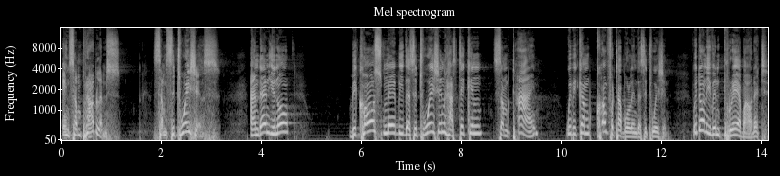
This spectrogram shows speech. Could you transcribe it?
in some problems, some situations. And then, you know, because maybe the situation has taken some time, we become comfortable in the situation. We don't even pray about it.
